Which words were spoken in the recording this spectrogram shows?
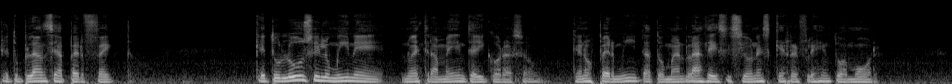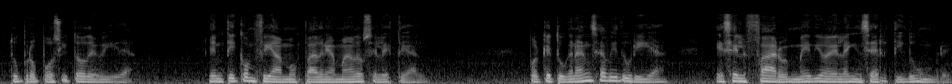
que tu plan sea perfecto, que tu luz ilumine nuestra mente y corazón, que nos permita tomar las decisiones que reflejen tu amor, tu propósito de vida. En ti confiamos, Padre amado celestial, porque tu gran sabiduría es el faro en medio de la incertidumbre.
